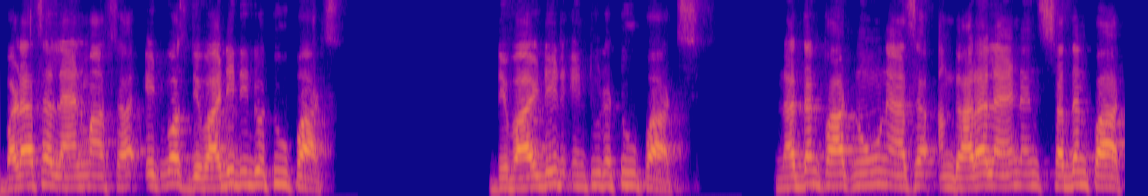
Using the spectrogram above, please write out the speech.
बड़ा सा लैंड मास था it was divided into two parts divided into the two parts northern part known as angara land and southern part,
